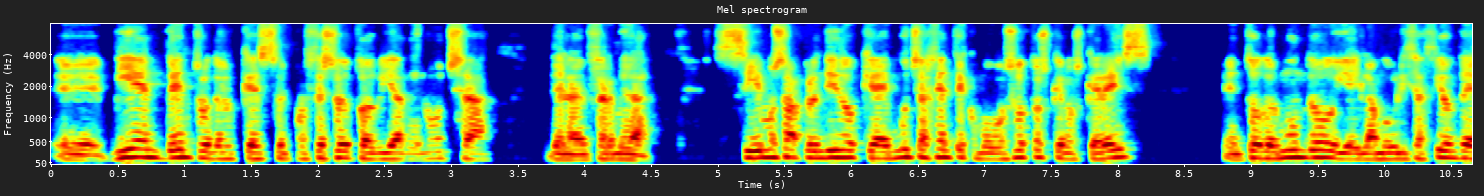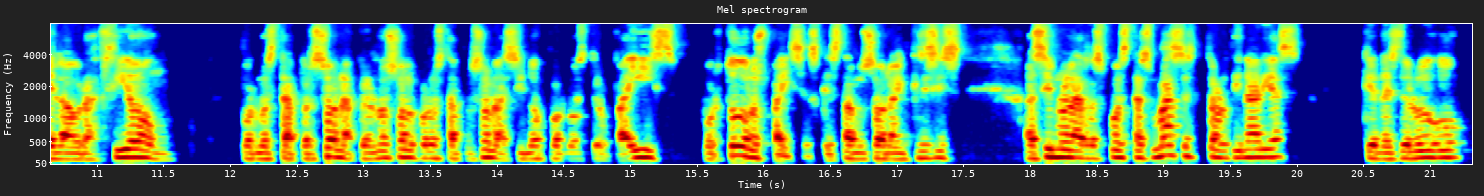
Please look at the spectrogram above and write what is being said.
eh, bien dentro de lo que es el proceso todavía de lucha de la enfermedad. Sí hemos aprendido que hay mucha gente como vosotros que nos queréis en todo el mundo y hay la movilización de la oración por nuestra persona, pero no solo por nuestra persona, sino por nuestro país, por todos los países que estamos ahora en crisis, ha sido una de las respuestas más extraordinarias que desde luego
